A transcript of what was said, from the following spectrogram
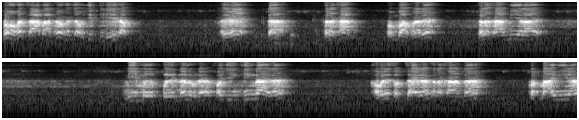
พ่อพัฒนาบ้านเท่ากับเจ้ายึดดีๆครับเข้าใจไหมเด้อธนาคารผมบอกมาแล้วเนี่ยธนาคารมีอะไร มีมือปืนนะลูกนะเขายิงทิ้งได้นะ เขาไม่ได้สนใจนะ ธนาคารนะ กฎหมายมีนะ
